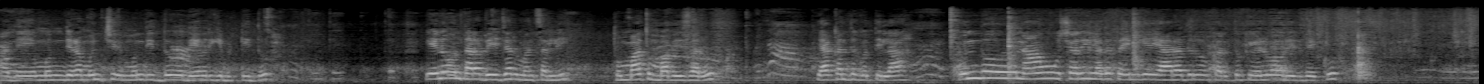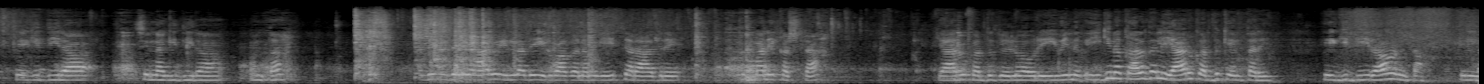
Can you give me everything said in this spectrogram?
ಅದೇ ಮುಂದಿನ ಮುಂಚೆ ಮುಂದಿದ್ದು ದೇವರಿಗೆ ಬಿಟ್ಟಿದ್ದು. ಏನೋ ಒಂಥರ ಬೇಜಾರು ಮನಸ್ಸಲ್ಲಿ ತುಂಬ ತುಂಬ ಬೇಜಾರು. ಯಾಕಂತ ಗೊತ್ತಿಲ್ಲ. ಒಂದು ನಾವು ಹುಷಾರಿಲ್ಲದ ಟೈಮ್ಗೆ ಯಾರಾದರೂ ಕರೆದು ಕೇಳುವವರು ಇರಬೇಕು. ಹೇಗಿದ್ದೀರಾ? ಚೆನ್ನಾಗಿದ್ದೀರಾ ಅಂತ. ಅದಿಲ್ಲದೆ ಯಾರು ಇಲ್ಲದೆ ಇರುವಾಗ ನಮಗೆ ಈ ಥರ ಆದರೆ ತುಂಬಾ ಕಷ್ಟ. ಯಾರು ಕರೆದು ಕೇಳುವವರು? ಈಗಿನ ಈಗಿನ ಕಾಲದಲ್ಲಿ ಯಾರು ಕರೆದು ಕೇಳ್ತಾರೆ? ಹೇಗಿದ್ದೀರಾ ಅಂತ? ಇಲ್ಲ,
